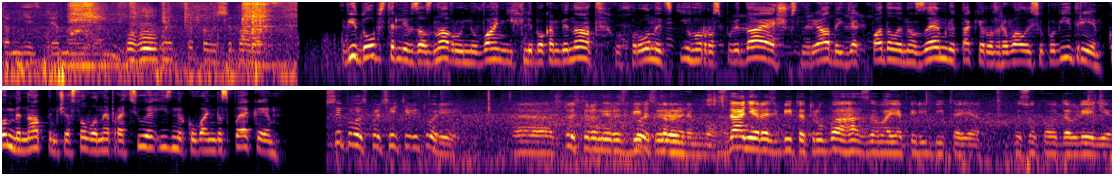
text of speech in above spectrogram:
там есть прямо угу. И це повишибало. Від обстрілів зазнав руйнувань і хлібокомбінат. Охоронець Ігор розповідає, що снаряди як падали на землю, так і розривались у повітрі. Комбінат тимчасово не працює із міркувань безпеки. Сыпалось по всей территории. Э, С той стороны разбито той стороны много. здание разбито, труба газовая перебитая высокого давления.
